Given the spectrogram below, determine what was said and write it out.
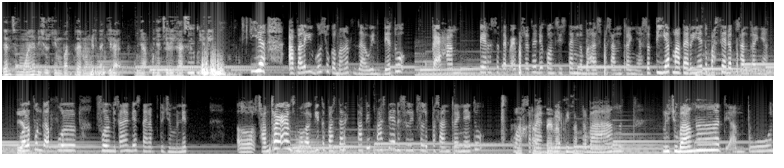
dan semuanya di suci 4 tuh emang gila-gila punya punya ciri khas Hmm. sendiri Iya, apalagi gue suka banget Zawin. Dia tuh kayak hampir setiap episode dia konsisten ngebahas pesantrennya. Setiap materinya itu pasti ada pesantrennya. Iya. Walaupun gak full full misalnya dia stand up 7 menit eh santren semoga gitu pasti tapi pasti ada selip-selip pesantrennya itu wah keren pesantren, dia pinter pesantren. banget lucu banget ya ampun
